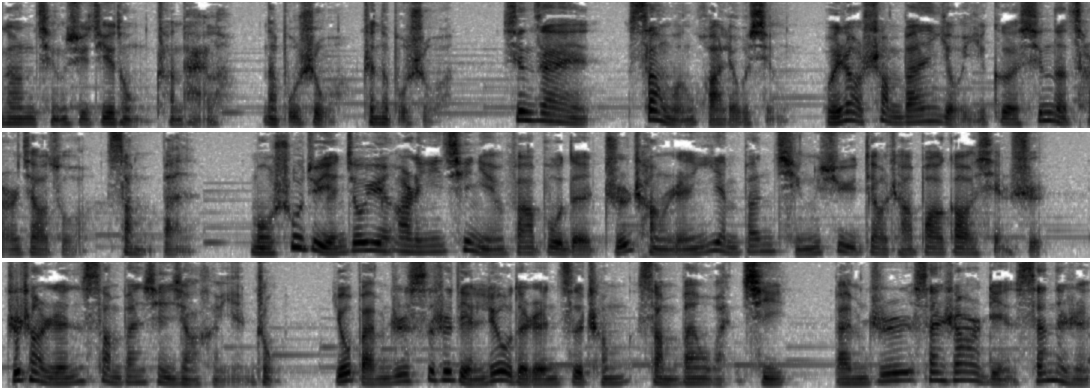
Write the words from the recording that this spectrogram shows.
刚刚情绪激动串台了，那不是我，真的不是我。现在丧文化流行，围绕上班有一个新的词儿叫做“丧班”。某数据研究院二零一七年发布的职场人厌班情绪调查报告显示，职场人丧班现象很严重，有百分之四十点六的人自称丧班晚期，百分之三十二点三的人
